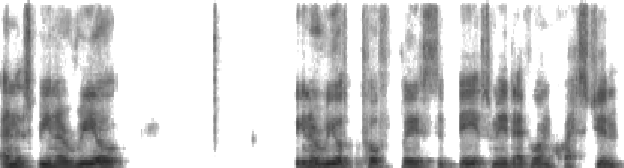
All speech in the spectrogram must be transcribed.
And it's been a real, been a real tough place to be. It's made everyone question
